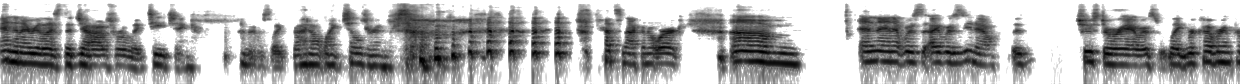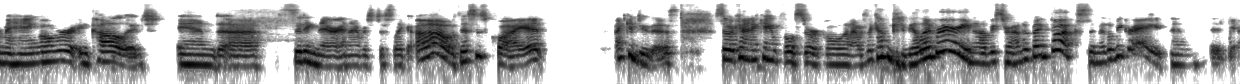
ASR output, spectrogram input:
And then I realized the jobs were like teaching. And I was like, I don't like children. So that's not going to work. Um, and then it was, I was, you know, true story, I was like recovering from a hangover in college. And uh, sitting there and I was just like, oh, this is quiet. I could do this. So it kind of came full circle. And I was like, I'm going to be a librarian and I'll be surrounded by books and it'll be great. And it, yeah.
